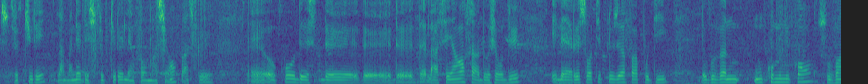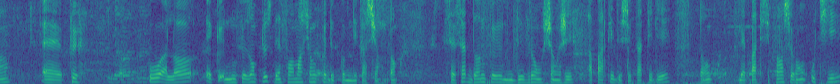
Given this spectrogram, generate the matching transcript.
structurer la manière de structurer l'information parce que au cours de, la séance d'aujourd'hui, il est ressorti plusieurs fois pour dire nous communiquons souvent euh, peu. Ou alors que nous faisons plus d'informations que de communication. Donc, c'est cette donne que nous devrons changer à partir de cet atelier. Donc, les participants seront outillés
